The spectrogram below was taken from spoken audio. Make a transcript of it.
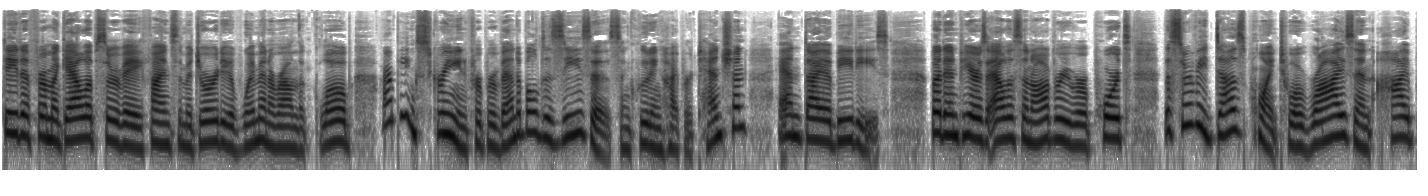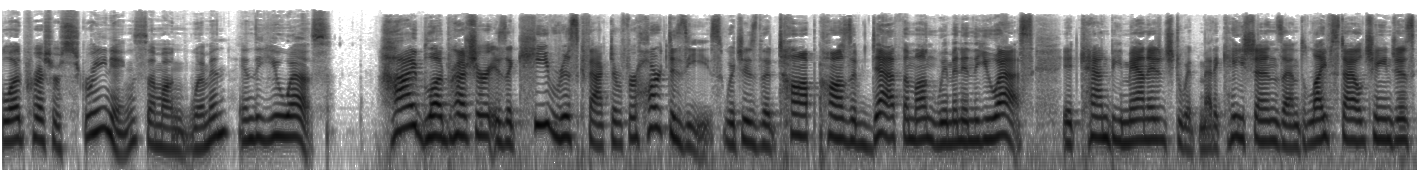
Data from a Gallup survey finds the majority of women around the globe are being screened for preventable diseases, including hypertension and diabetes. But NPR's Allison Aubrey reports the survey does point to a rise in high blood pressure screenings among women in the U.S. High blood pressure is a key risk factor for heart disease, which is the top cause of death among women in the U.S. It can be managed with medications and lifestyle changes,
